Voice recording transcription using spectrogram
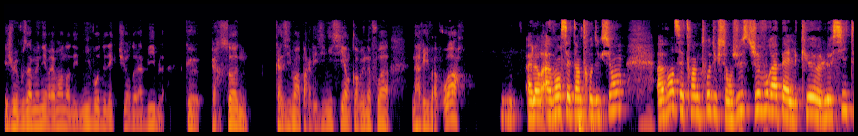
et je vais vous amener vraiment dans des niveaux de lecture de la Bible que personne, quasiment à part les initiés, encore une fois, n'arrive à voir alors avant cette introduction, avant cette introduction, juste je vous rappelle que le site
